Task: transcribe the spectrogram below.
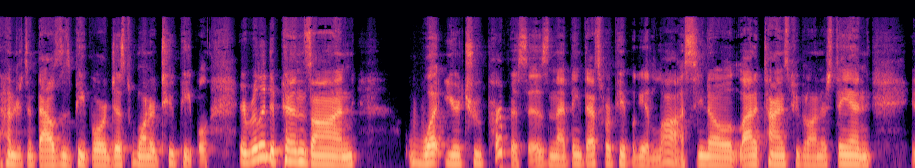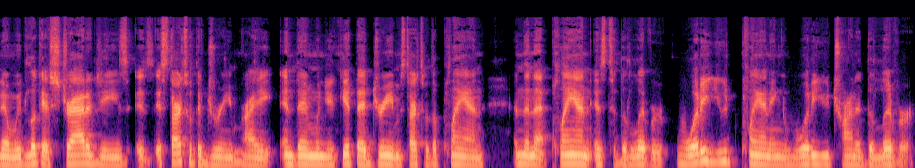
hundreds and thousands of people or just one or two people. It really depends on what your true purpose is. And I think that's where people get lost. You know, a lot of times people don't understand, you know, we look at strategies, it, it, starts with a dream, right? And then when you get that dream, it starts with a plan. And then that plan is to deliver. What are you planning? What are you trying to deliver?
